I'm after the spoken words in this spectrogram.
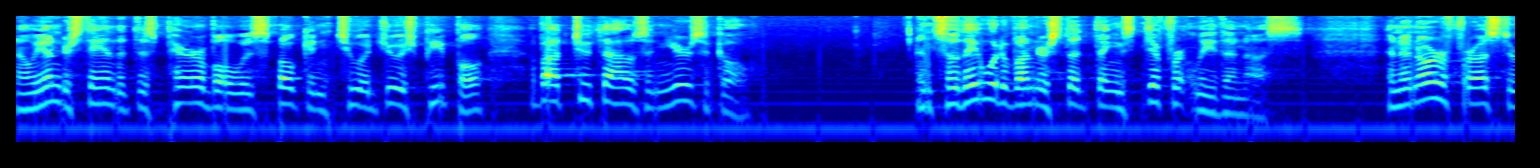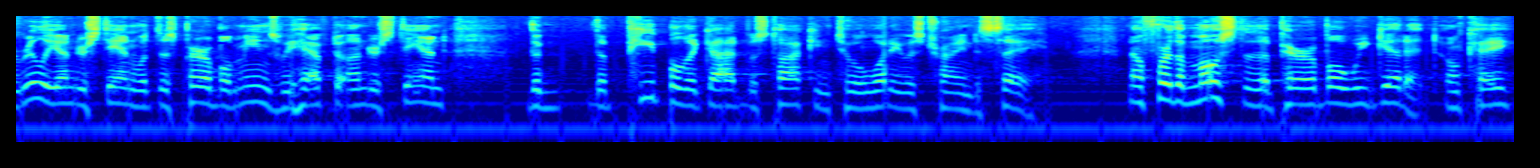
Now, we understand that this parable was spoken to a Jewish people about 2,000 years ago. And so they would have understood things differently than us. And in order for us to really understand what this parable means, we have to understand the, the people that God was talking to and what he was trying to say. Now, for the most of the parable, we get it, okay?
